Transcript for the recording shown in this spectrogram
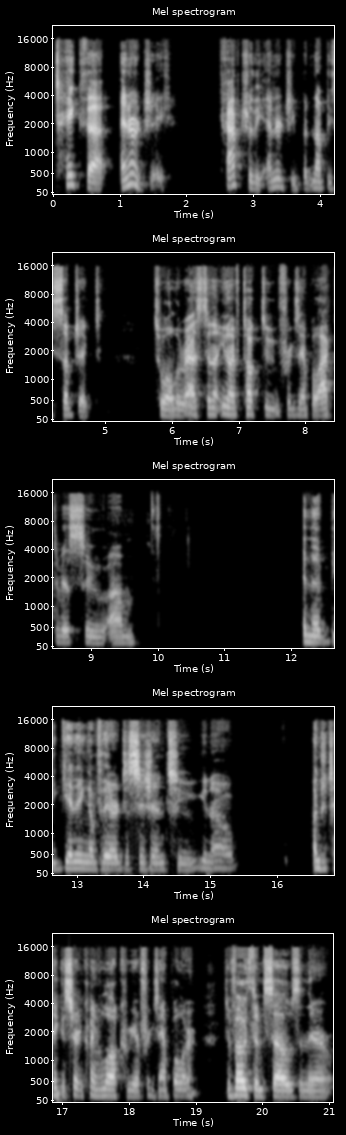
take that energy, capture the energy, but not be subject to all the rest. And you know, I've talked to, for example, activists who, um, in the beginning of their decision to, you know, undertake a certain kind of law career, for example, or devote themselves in their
